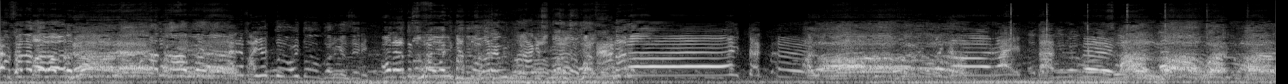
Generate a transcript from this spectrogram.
ঘোষণা করা নারায় তাকবীর নারায় তাকবীর আল্লাহু আকবার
